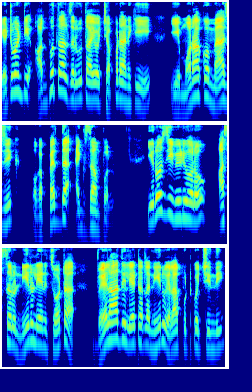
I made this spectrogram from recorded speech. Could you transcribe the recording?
ఎటువంటి అద్భుతాలు జరుగుతాయో చెప్పడానికి ఈ మొరాకో మ్యాజిక్ ఒక పెద్ద ఎగ్జాంపుల్. ఈరోజు ఈ వీడియోలో అస్సలు నీరు లేని చోట వేలాది లీటర్ల నీరు ఎలా పుట్టుకొచ్చింది?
